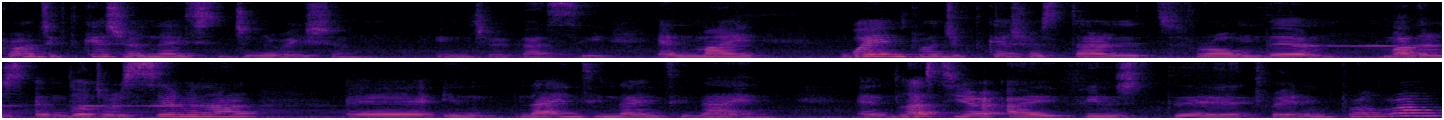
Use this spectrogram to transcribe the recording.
Project Kesher next generation in Cherkasy, and my Wayne Project Kesher started from the mothers and daughters seminar uh, in 1999. And last year I finished the training program,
